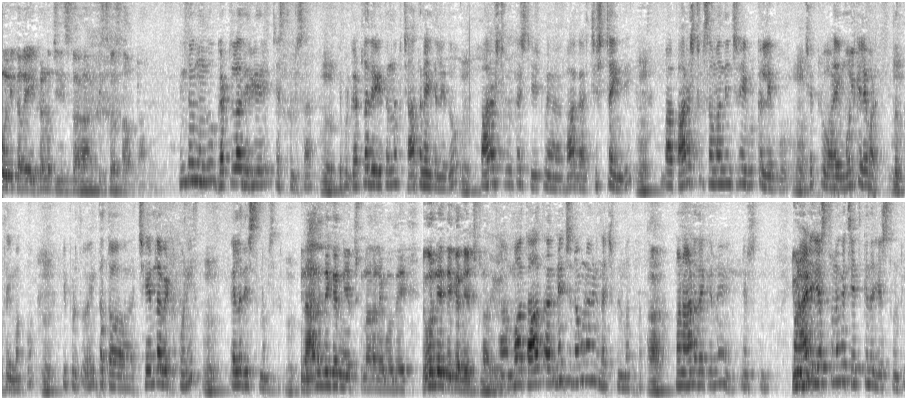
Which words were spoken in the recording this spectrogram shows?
మూలికలు ఎక్కడి నుంచి తీసుకురా తీసుకొస్తా ఉంటారు? ఇంతకుముందు గట్లా తిరిగి చేస్తుండ్రు సార్. ఇప్పుడు గట్లా తిరుగుతున్న నాకు చేతన అయితే లేదు ఫారెస్ట్ ట్రీట్మెంట్ బాగా చిస్ట్ అయింది. మా. ఫారెస్ట్కు సంబంధించిన గుడక లేవు. చెట్లు అవి మూలికలే దొరుకుతాయి మాకు. ఇప్పుడు ఇంత చేన్లో పెట్టుకొని. వెళ్ళదీస్తున్నాం సార్. నాన్న దగ్గర నేర్చుకున్నారా? లేకపోతే ఎవరి దగ్గర నేర్చుకున్నారు? మా తాత నేను చిన్నగుణగానే చచ్చిపోయింది మా తాత. మా నాన్న దగ్గరనే నేర్చుకున్నాను ఆయన చేస్తున్నాగా చేతి కింద చేస్తుంటే.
